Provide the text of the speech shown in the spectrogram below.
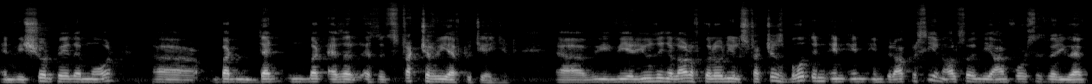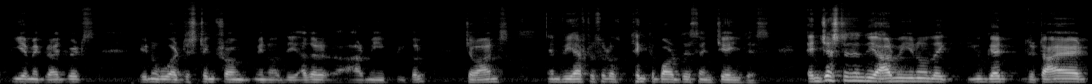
and we should pay them more. Uh, but that but as a as a structure, we have to change it. Uh, we, we are using a lot of colonial structures, both in, in, in, in bureaucracy and also in the armed forces, where you have PMA graduates, you know, who are distinct from you know the other army people, Jawans, and we have to sort of think about this and change this. And just as in the army you know like you get retired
